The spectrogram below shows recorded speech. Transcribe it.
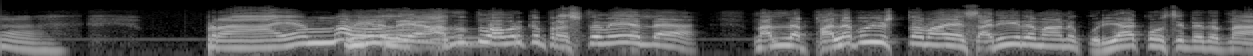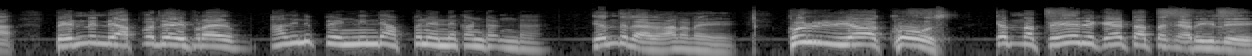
ആ. പ്രായം വീഴല്ലേ അതൊന്നും അവർക്ക് പ്രശ്നമേ അല്ല. നല്ല ഫലഭൂയിഷ്ടമായ ശരീരമാണ് കുര്യാക്കോസിന്റെതെന്ന പെണ്ണിന്റെ അപ്പന്റെ അഭിപ്രായം. അതിന് പെണ്ണിന്റെ അപ്പൻ എന്നെ കണ്ടിട്ടുണ്ടാ? എന്തിനാ കാണണേ? കുര്യാക്കോസ് എന്ന പേര് കേട്ടാ തന്നെ അറിയില്ലേ?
